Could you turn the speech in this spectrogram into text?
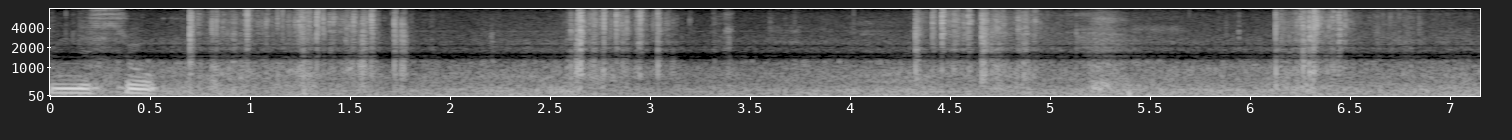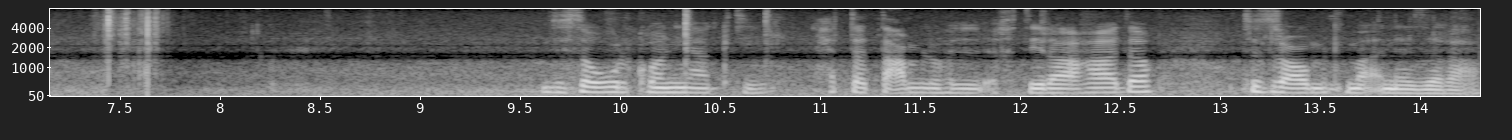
من السوق. بدي صورلكم إياه كتير حتى تعملوا هالاختراع هذا وتزرعوا مثل ما أنا زرعت.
